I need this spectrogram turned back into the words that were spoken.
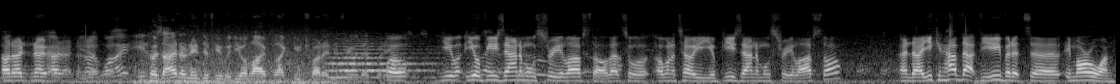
I don't know. I don't, know why? Because I don't interfere with your life like you try to interfere with everybody else's. Well, you, you abuse animals through your lifestyle. That's all I want to tell you. You abuse animals through your lifestyle, and uh, you can have that view, but it's an immoral one.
